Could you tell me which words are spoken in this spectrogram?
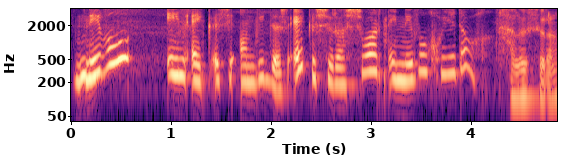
Neville en ek is die aanbieders. Ek is Sura Swart en Neville, goeiedag. Hallo Sura.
